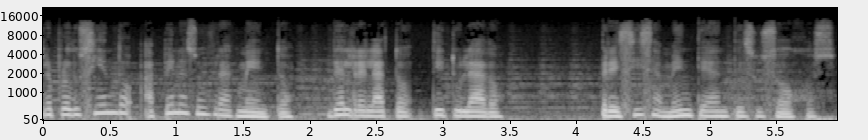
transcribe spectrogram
reproduciendo apenas un fragmento del relato titulado Precisamente ante sus ojos,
